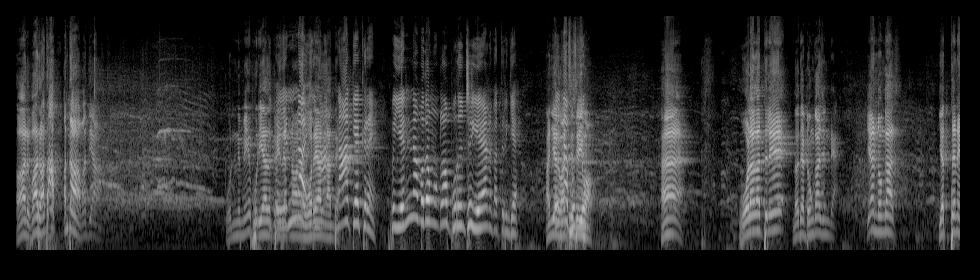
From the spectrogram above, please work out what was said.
வாரு வாரு அதா அந்த வாத்தியா ஒண்ணுமே புரியாத கை தட்டினவன் ஒரே ஆள் நான் நான் கேக்குறேன். இப்ப என்ன முத உங்களுக்குலாம் புரிஞ்சு ஏன்னு கத்துறீங்க? அஞ்சாறு வச்சு? செய்வோம். உலகத்திலே இந்த டொங்காஸ் ஏன் டொங்காஸ் எத்தனை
